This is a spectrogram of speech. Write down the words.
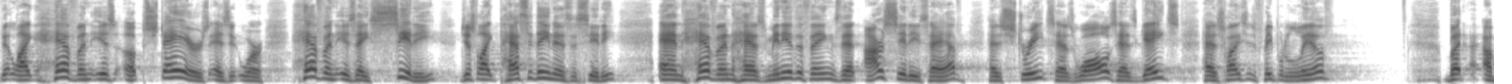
that, like heaven is upstairs, as it were. Heaven is a city, just like Pasadena is a city, and heaven has many of the things that our cities have has streets, has walls, has gates, has places for people to live. But uh,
